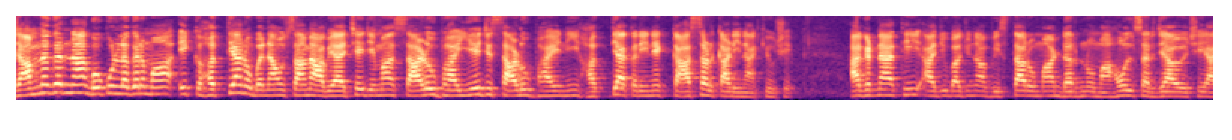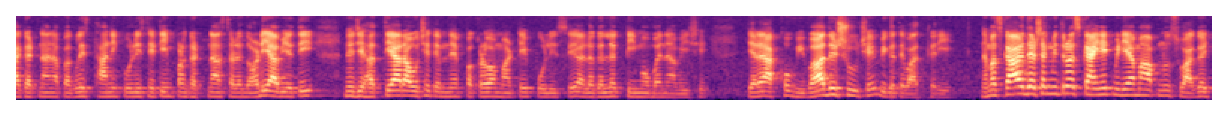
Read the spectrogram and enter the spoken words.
જામનગરના ગોકુલનગરમાં એક હત્યાનો બનાવ સામે આવ્યા છે, જેમાં સાડુભાઈએ જ સાડુભાઈની હત્યા કરીને કાસળ કાઢી નાખ્યું છે. આ ઘટનાથી આજુબાજુના વિસ્તારોમાં ડરનો માહોલ સર્જાયો છે. આ ઘટનાના પગલે સ્થાનિક પોલીસની ટીમ પણ ઘટના સ્થળે દોડી આવી હતી અને જે હત્યારાઓ છે, તેમને પકડવા માટે પોલીસે અલગ અલગ ટીમો બનાવી છે. ત્યારે આખો વિવાદ શું છે, વિગતે વાત કરીએ. નમસ્કાર, દર્શક મિત્રો, સ્કાયનેટ મીડિયામાં આપનું સ્વાગત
